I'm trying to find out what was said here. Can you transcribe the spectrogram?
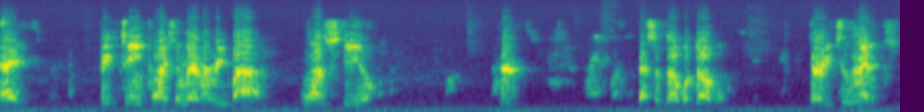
hey, 15 points, 11 rebounds, one steal. Hmm. That's a double double. 32 minutes.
